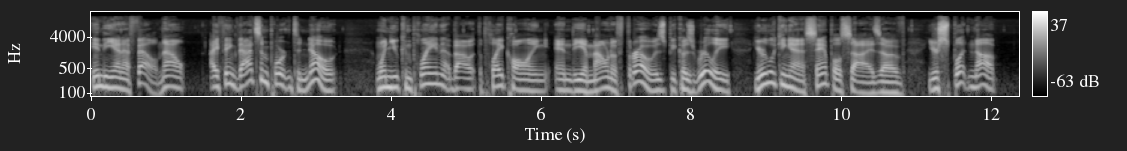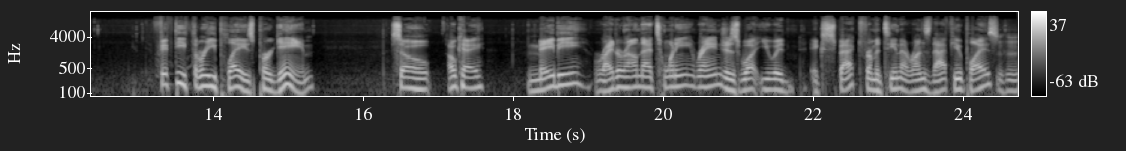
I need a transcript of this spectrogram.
in the NFL. Now, I think that's important to note when you complain about the play calling and the amount of throws because really you're looking at a sample size of you're splitting up 53 plays per game So, okay, maybe right around that 20 range is what you would expect from a team that runs that few plays. Mm-hmm.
